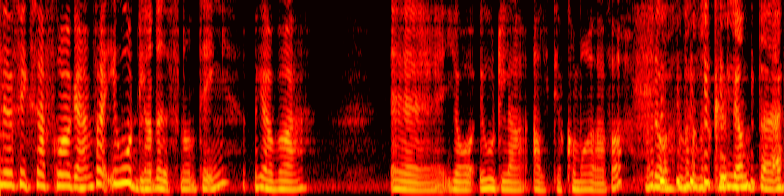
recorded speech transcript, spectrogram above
men jag fick så här frågan, vad odlar du för någonting? Och jag bara, eh, jag odlar allt jag kommer över. Vadå, varför skulle jag inte?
